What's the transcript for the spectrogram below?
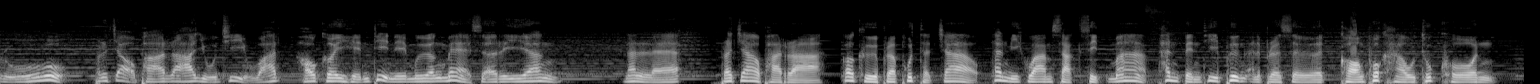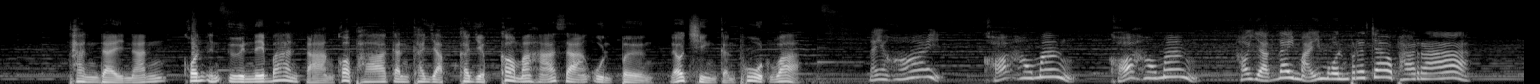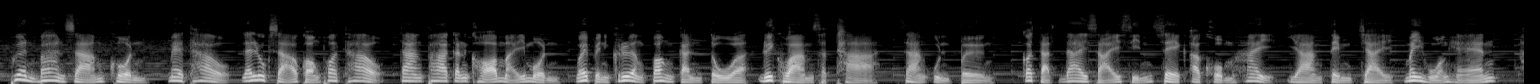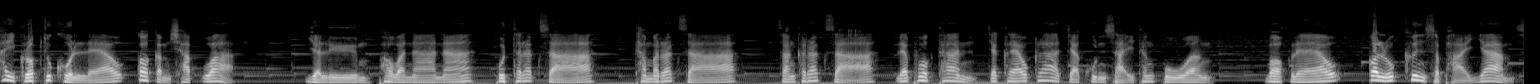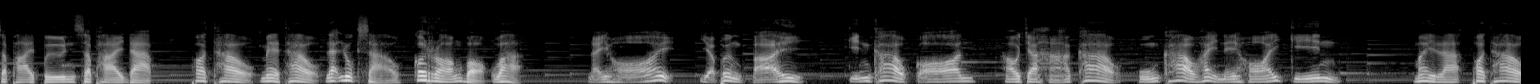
รู้ พระเจ้าพาราอยู่ที่วัด เขาเคยเห็นที่ในเมืองแม่เสรียง นั่นแหละ ระเจ้าพาราก็คือพระพุทธเจ้า ท่านมีความศักดิ์สิทธิ์มาก ท่านเป็นที่พึ่งอันประเสริฐของพวกเฮาทุกคนทันใดนั้น คนอื่นๆในบ้านต่างก็พากันขยับขยับเข้ามาหาสางอุ่นเปิง แล้วชิงกันพูดว่านายห้อย ขอเฮามั่ง ขอเฮามั่งเฮาอยากได้ไหมมนพระเจ้าพารา พื่อนบ้านสามคน แม่เท่าและลูกสาวของพ่อเท่า ต่างพากันขอไหมมนไว้เป็นเครื่องป้องกันตัวด้วยความศรัทธา สร้างอุ่นเปิง ก็ตัดได้สายสินเสกอาคมให้อย่างเต็มใจไม่หวงแหน ให้ครบทุกคนแล้วก็กำชับว่า อย่าลืมภาวนานะ พุทธรักษา ธรรมรักษา สังฆรักษาและพวกท่านจะแคล้วคลาดจากคุณใสทั้งปวง บอกแล้ว ก็ลุกขึ้นสะพายย่ามสะพายปืนสะพายดาบ พ่อเท่า แม่เท่าและลูกสาวก็ร้องบอกว่า นายหอย อย่าเพิ่งไป กินข้าวก่อนเฮาจะหาข้าว หุงข้าวให้ในายหอยกิน ไม่ละพ่อเท่า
